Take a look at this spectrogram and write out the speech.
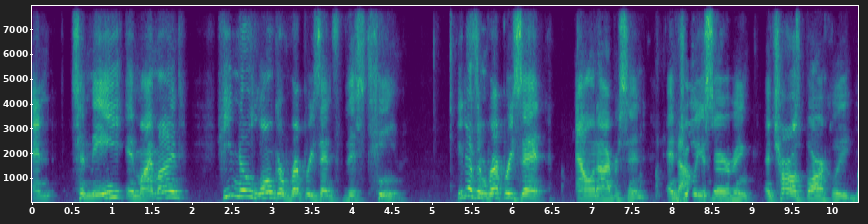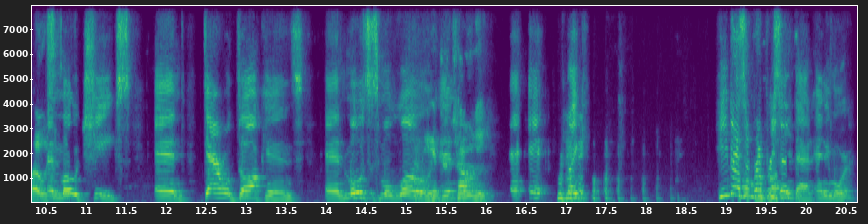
and to me in my mind he no longer represents this team he doesn't represent Allen Iverson and No. Julius Erving and Charles Barkley Moses. and Mo Cheeks and Darryl Dawkins and Moses Malone Andrew and, Tony. and- and, like he doesn't represent that anymore.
